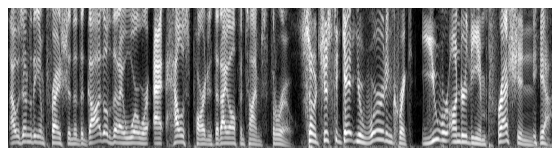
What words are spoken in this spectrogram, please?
I was under the impression that the goggles that I wore were at house parties that I oftentimes threw. So just to get your wording correct, you were under the impression Yeah.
